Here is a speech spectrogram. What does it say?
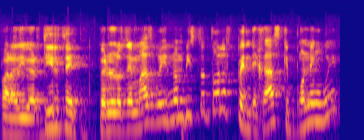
para divertirte. Pero los demás, güey, ¿no han visto todas las pendejadas que ponen, güey?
